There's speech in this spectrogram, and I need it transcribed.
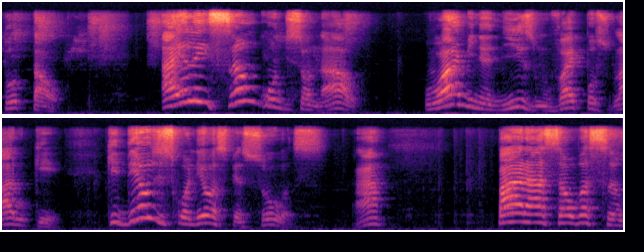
total. A eleição condicional, o arminianismo vai postular o quê? Que Deus escolheu as pessoas tá? para a salvação.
